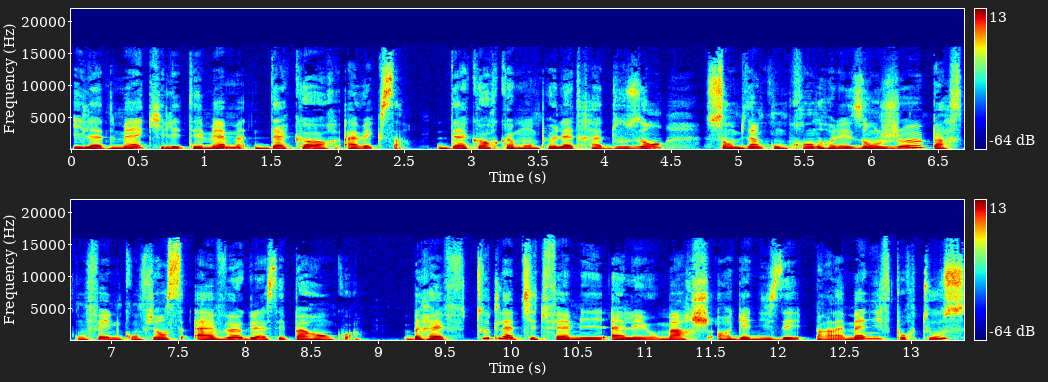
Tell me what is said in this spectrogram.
il admet qu'il était même d'accord avec ça. D'accord comme on peut l'être à 12 ans, sans bien comprendre les enjeux parce qu'on fait une confiance aveugle à ses parents, quoi. Bref, toute la petite famille allait aux marches organisées par la Manif pour tous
